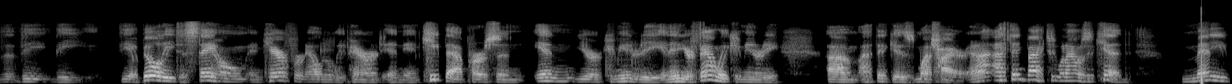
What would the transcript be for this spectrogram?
the the the, the ability to stay home and care for an elderly parent and, and keep that person in your community and in your family community, um, I think is much higher. And I, I think back to when I was a kid, many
